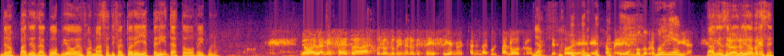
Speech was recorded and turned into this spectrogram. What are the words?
de los patios de acopio en forma satisfactoria y expedita estos vehículos. No, en la mesa de trabajo lo, lo, primero que se decía es no echarle la culpa al otro, ya. porque eso es, eso medidas poco propositivas. ¿Alguien se lo, lo olvidó, lo, parece?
